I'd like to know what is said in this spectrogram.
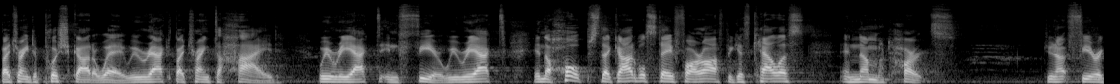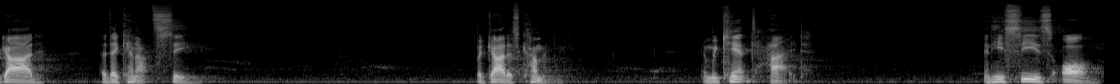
by trying to push God away, we react by trying to hide. We react in fear. We react in the hopes that God will stay far off because callous and numbed hearts do not fear a God that they cannot see. But God is coming, and we can't hide and He sees all.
